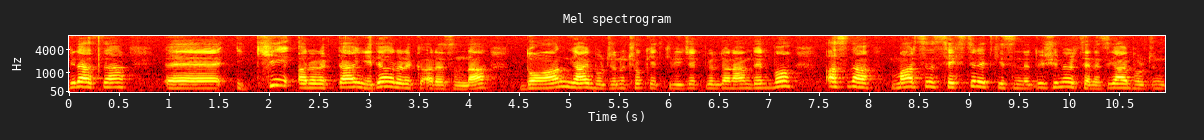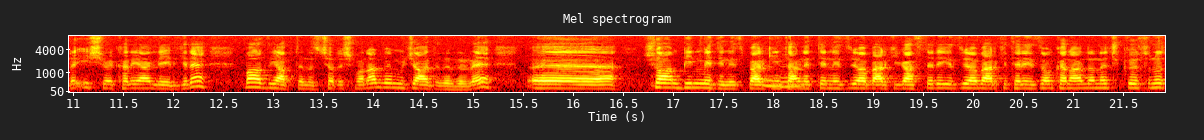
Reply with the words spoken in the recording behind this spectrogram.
Biraz da e, 2 Aralık'ta 7 Aralık arasında doğan yay burcunu çok etkileyecek bir dönemdir bu. Aslında Mars'ın sekstil etkisinde düşünürseniz yay burcunda iş ve kariyerle ilgili bazı yaptığınız çalışmalar ve mücadeleleri e, şu an bilmediğiniz, belki internetten izliyor, belki gazetede izliyor, belki televizyon kanallarına çıkıyorsunuz.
